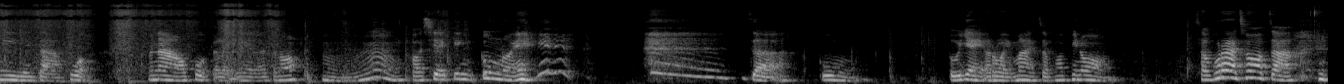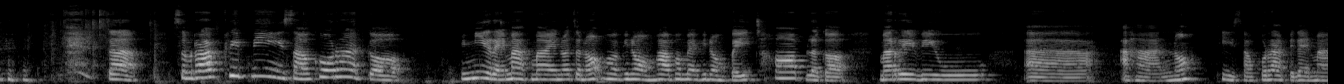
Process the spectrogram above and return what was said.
นี่เลยจ้าพวกมะนาวพวกอะไรเนี่ยแล้วจ้ะเนาะอืมขอเชียร์กิ้งกุ้งหน่อยจ้ะกุ้ง ตัวใหญ่อร่อยมากจ้ะพ่อพี่น้องสาวโคราชชอบจ้ะจ้ะสำหรับคลิปนี้สาวโคราชก็ไม่มีอะไรมากมายเนาะจ้ะเนาะพ่อพี่น้องพาพ่อแม่พี่น้องไปชอบแล้วก็มารีวิวอ่าอาหารเนาะ ที่สาวโคราชไปได้มา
